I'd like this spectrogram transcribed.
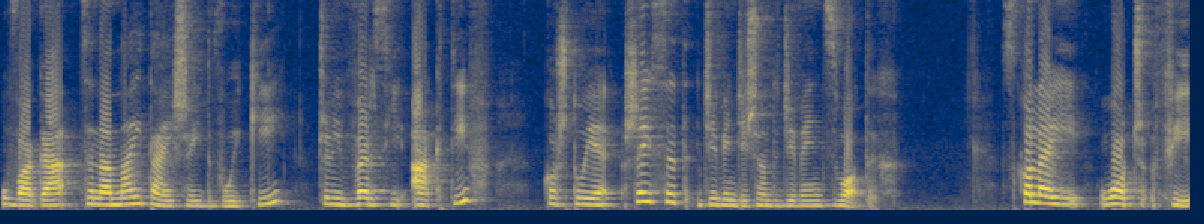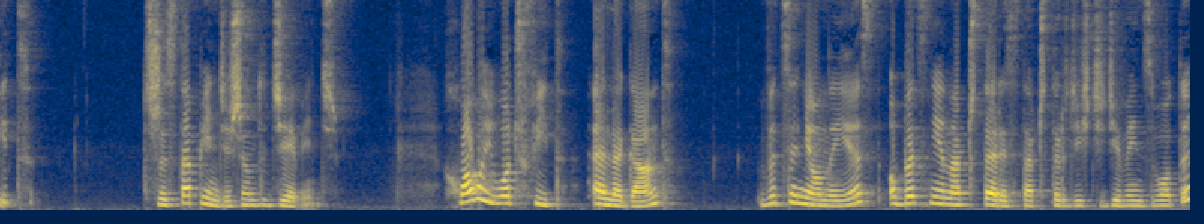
uwaga, cena najtańszej dwójki, czyli w wersji Active, kosztuje 699 zł. Z kolei Watch Fit 359. Huawei Watch Fit Elegant wyceniony jest obecnie na 449 zł,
